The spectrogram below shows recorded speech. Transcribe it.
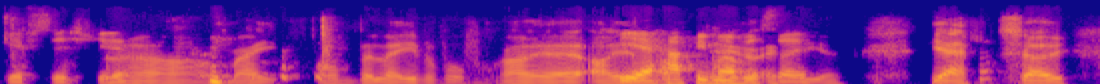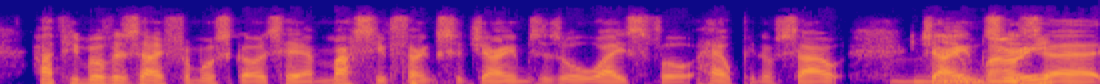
gifts this year. Oh, mate, unbelievable! I, uh, I, yeah, happy Mother's Day. Yeah, so happy Mother's Day from us guys here. Massive thanks to James as always for helping us out. James no is uh,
